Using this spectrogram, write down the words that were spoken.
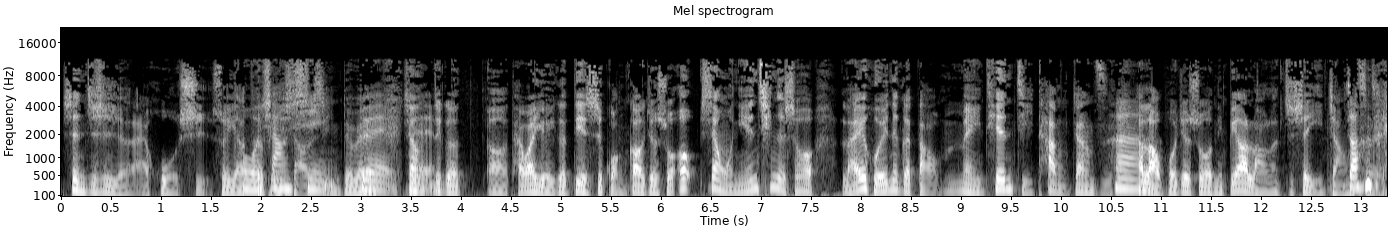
甚至是惹来祸事，所以要特别小心，信。对不对？像这个呃，台湾有一个电视广告，就说哦，像我年轻的时候来回那个岛，每天几趟这样子，嗯。他老婆就说你不要老了，只剩一张张嘴。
